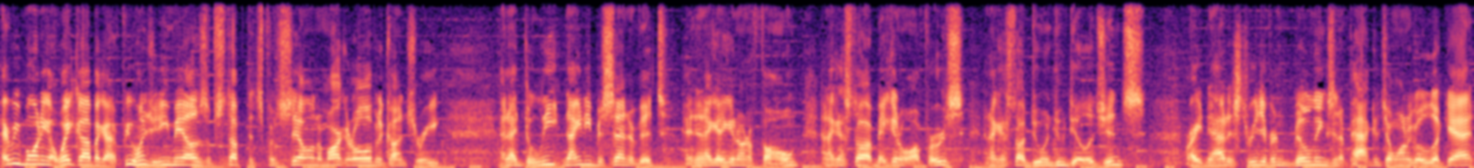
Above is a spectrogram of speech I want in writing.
Every morning I wake up, I got a few hundred emails of stuff that's for sale in the market all over the country, and I delete 90% of it, and then I gotta get on the phone, and I gotta start making offers, and I gotta start doing due diligence. Right now, there's three different buildings in a package I wanna go look at,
